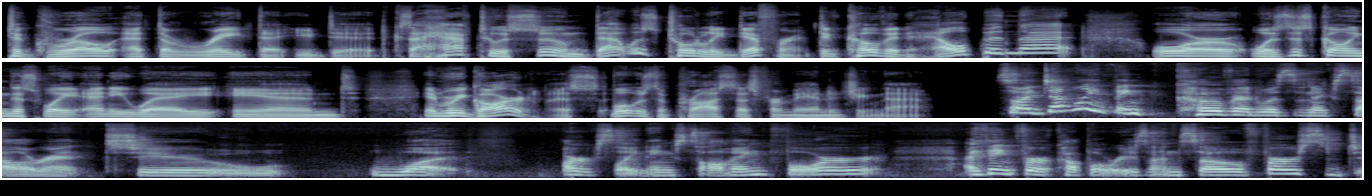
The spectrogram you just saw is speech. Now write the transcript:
to grow at the rate that you did? Because I have to assume that was totally different. Did COVID help in that? Or was this going this way anyway? And and regardless, what was the process for managing that? So I definitely think COVID was an accelerant to what RxLightning solving for. I think for a couple reasons. So first,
